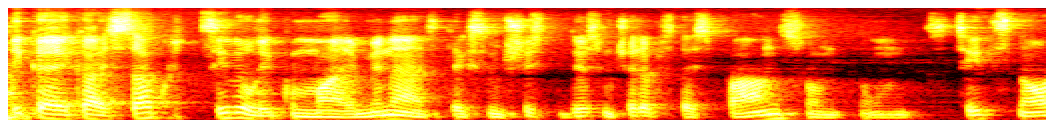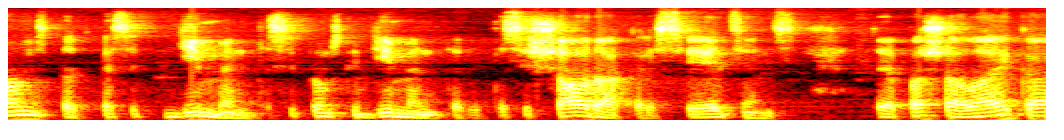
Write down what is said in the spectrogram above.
tikai, kā jau saku, civilikumā ir minēts teiksim, šis 214. pāns un, un citas normas, tad, kas ir ģimene. Tas ir, protams, ģimene tas ir šaurākais jēdziens. Tajā pašā laikā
